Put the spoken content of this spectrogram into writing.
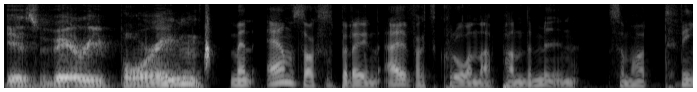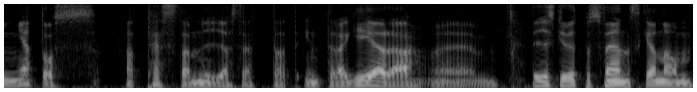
is very boring. Men en sak som spelar in är ju faktiskt coronapandemin som har tvingat oss att testa nya sätt att interagera. Eh, vi har skrivit på svenskan om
